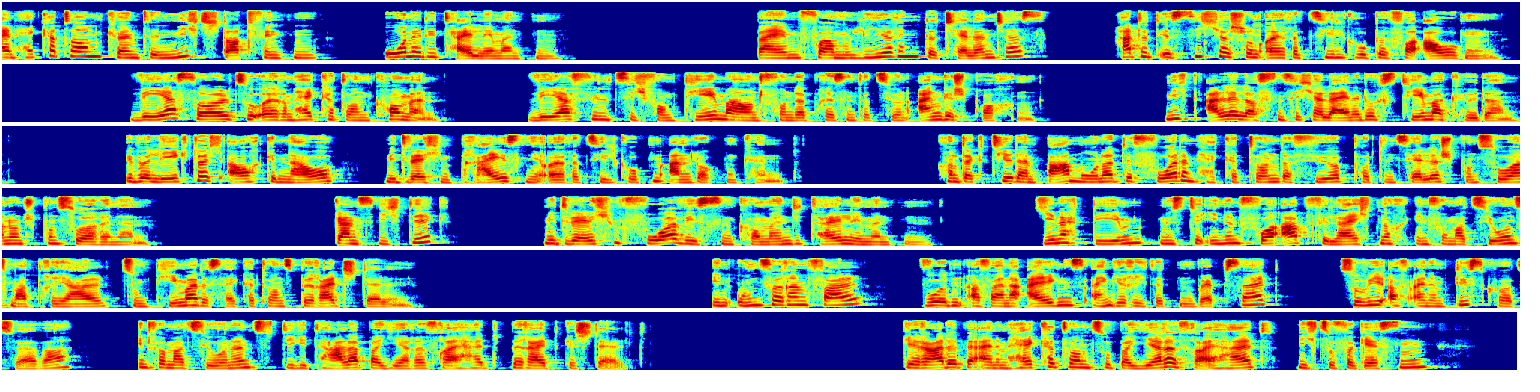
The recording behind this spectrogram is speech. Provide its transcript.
Ein Hackathon könnte nicht stattfinden ohne die Teilnehmenden. Beim Formulieren der Challenges hattet ihr sicher schon eure Zielgruppe vor Augen. Wer soll zu eurem Hackathon kommen? Wer fühlt sich vom Thema und von der Präsentation angesprochen? Nicht alle lassen sich alleine durchs Thema ködern. Überlegt euch auch genau, mit welchen Preisen ihr eure Zielgruppen anlocken könnt. Kontaktiert ein paar Monate vor dem Hackathon dafür potenzielle Sponsoren und Sponsorinnen. Ganz wichtig, mit welchem Vorwissen kommen die Teilnehmenden? Je nachdem müsst ihr ihnen vorab vielleicht noch Informationsmaterial zum Thema des Hackathons bereitstellen. In unserem Fall wurden auf einer eigens eingerichteten Website sowie auf einem Discord-Server Informationen zu digitaler Barrierefreiheit bereitgestellt. Gerade bei einem Hackathon zur Barrierefreiheit, nicht zu vergessen,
